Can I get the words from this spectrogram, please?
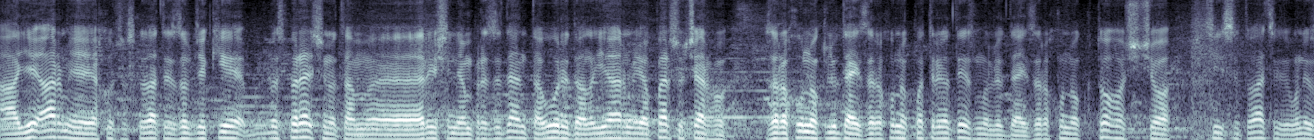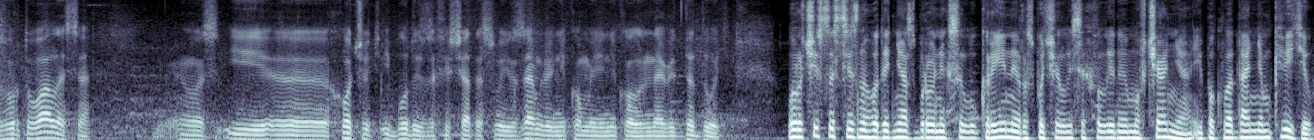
А є армія, я хочу сказати, завдяки, безперечно, там е, рішенням президента, уряду, але є армія в першу чергу за рахунок людей, за рахунок патріотизму людей, за рахунок того, що в цій ситуації вони згуртувалися ось, і е, хочуть і будуть захищати свою землю, нікому її ніколи не віддадуть. Урочистості з нагоди Дня Збройних сил України розпочалися хвилиною мовчання і покладанням квітів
